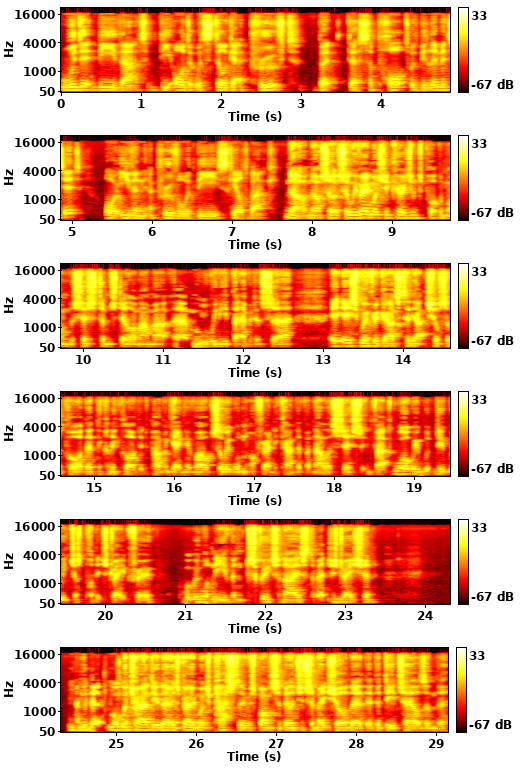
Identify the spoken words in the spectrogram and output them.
Would it be that the audit would still get approved, but the support would be limited, or even approval would be scaled back? No, no. So, so we very much encourage them to put them on the system still on AMAT. Um, We need that evidence. Uh, it is with regards to the actual support that the clinical audit department getting involved. So we wouldn't offer any kind of analysis. In fact, what we would do, we'd just put it straight through. We we wouldn't even scrutinise the registration. And mm-hmm. the, what we're trying to do there is very much pass the responsibility to make sure that the, the details and the,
